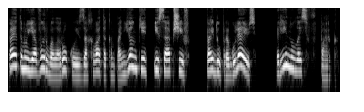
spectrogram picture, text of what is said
Поэтому я вырвала руку из захвата компаньонки и, сообщив «пойду прогуляюсь», ринулась в парк.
